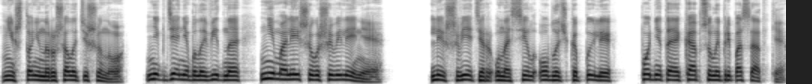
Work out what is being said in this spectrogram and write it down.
Ничто не нарушало тишину, нигде не было видно ни малейшего шевеления. Лишь ветер уносил облачко пыли, поднятое капсулой при посадке.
